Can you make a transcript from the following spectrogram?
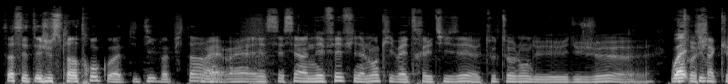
ça c'était juste l'intro quoi, tu te dis bah putain. Ouais ouais, et c'est c'est un effet finalement qui va être réutilisé euh, tout au long du du jeu euh, entre chaque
